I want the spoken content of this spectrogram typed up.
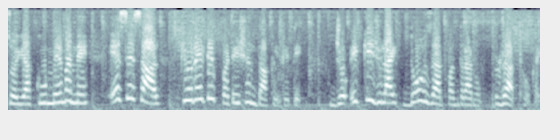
ਸੋ ਯਾਕੂਬ ਮੇਮਨ ਨੇ ਇਸੇ ਸਾਲ ਕਿਊਰੇਟਿਵ ਪਟੀਸ਼ਨ ਦਾਖਲ ਕੀਤੀ, ਜੋ 21 ਜੁਲਾਈ 2015 ਨੂੰ ਰੱਦ ਹੋ ਗਈ।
